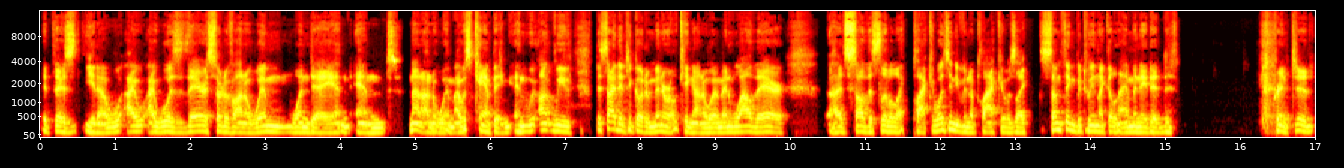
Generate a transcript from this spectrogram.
it, there's you know I I was there sort of on a whim one day and and not on a whim I was camping and we uh, we decided to go to Mineral King on a whim and while there I saw this little like plaque it wasn't even a plaque it was like something between like a laminated printed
